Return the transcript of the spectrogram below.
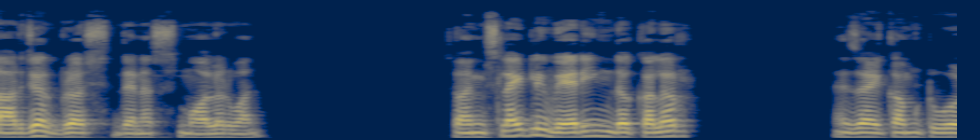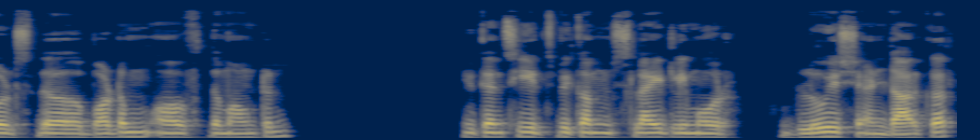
larger brush than a smaller one so I'm slightly varying the color as I come towards the bottom of the mountain. You can see it's become slightly more bluish and darker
